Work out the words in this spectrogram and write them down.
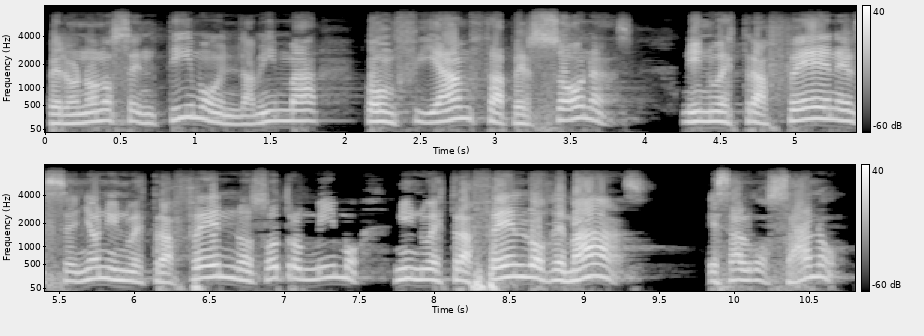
pero no nos sentimos en la misma confianza personas, ni nuestra fe en el Señor, ni nuestra fe en nosotros mismos, ni nuestra fe en los demás. Es algo sano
